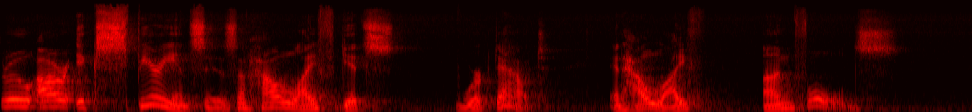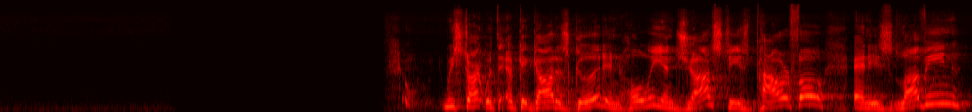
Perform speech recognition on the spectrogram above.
through our experiences of how life gets worked out and how life unfolds. We start with okay, God is good and holy and just, He's powerful and He's loving.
